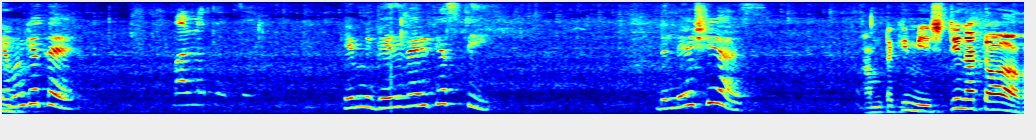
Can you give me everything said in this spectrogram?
কেমন খেতে? এমনি ভেরি ভেরি টেস্টি ডেলিশিয়াস আমটা কি মিষ্টি না টক?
